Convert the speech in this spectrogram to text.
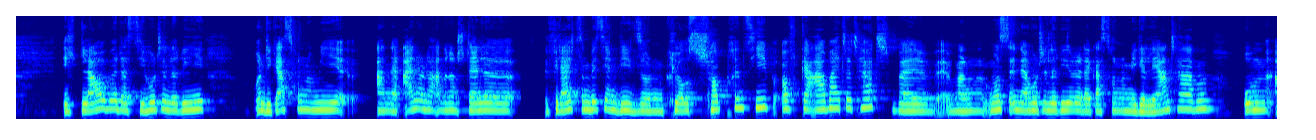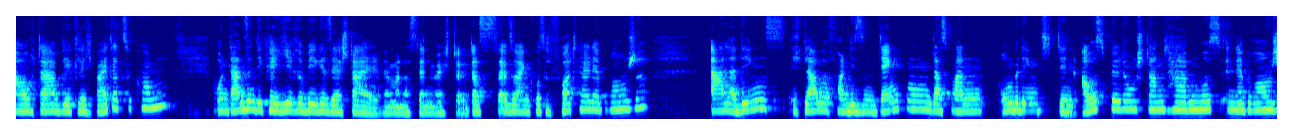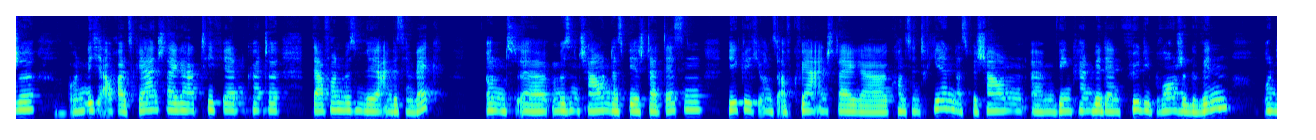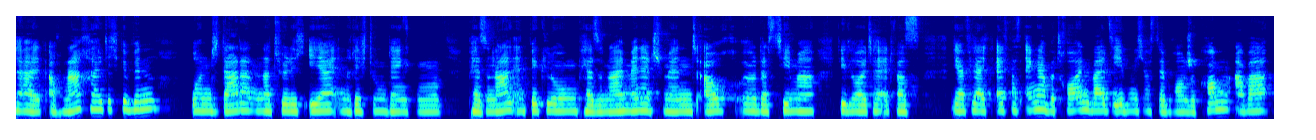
Ich glaube, dass die Hotellerie und die Gastronomie an der einen oder anderen Stelle vielleicht so ein bisschen wie so ein Closed-Shop-Prinzip oft gearbeitet hat, weil man muss in der Hotellerie oder der Gastronomie gelernt haben, um auch da wirklich weiterzukommen. Und dann sind die Karrierewege sehr steil, wenn man das denn möchte. Das ist also ein großer Vorteil der Branche. Allerdings, ich glaube, von diesem Denken, dass man unbedingt den Ausbildungsstand haben muss in der Branche und nicht auch als Quereinsteiger aktiv werden könnte, davon müssen wir ein bisschen weg und äh, müssen schauen, dass wir stattdessen wirklich uns auf Quereinsteiger konzentrieren, dass wir schauen, ähm, wen können wir denn für die Branche gewinnen und halt auch nachhaltig gewinnen und da dann natürlich eher in Richtung denken Personalentwicklung, Personalmanagement, auch äh, das Thema, die Leute etwas, ja vielleicht etwas enger betreuen, weil sie eben nicht aus der Branche kommen, aber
